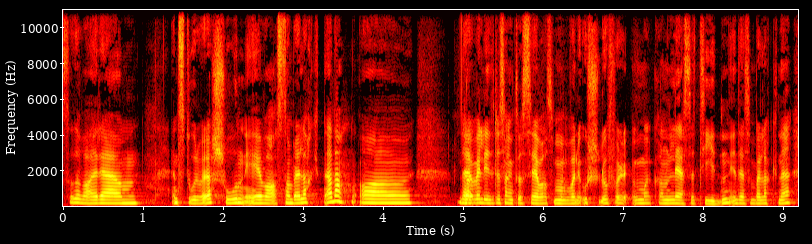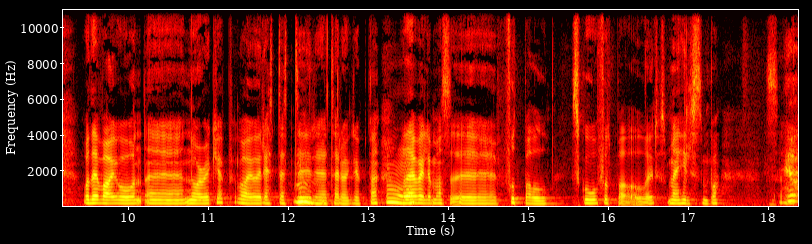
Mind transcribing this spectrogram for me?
Så det var en stor variasjon i hva som ble lagt ned. da. Og det er veldig interessant å se hva som var i Oslo, for man kan lese tiden i det som ble lagt ned. Og det var jo Norway Cup var jo rett etter mm. terrorangrepene. Mm. Og det er veldig masse fotballsko fotballer er hilsen på. Så. Ja.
